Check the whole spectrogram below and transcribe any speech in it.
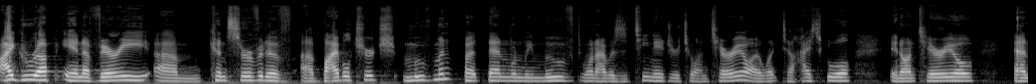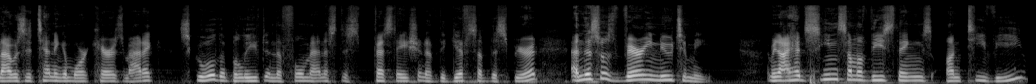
I grew up in a very um, conservative uh, Bible church movement, but then when we moved when I was a teenager to Ontario, I went to high school in Ontario, and I was attending a more charismatic school that believed in the full manifestation of the gifts of the Spirit. And this was very new to me. I mean, I had seen some of these things on TV,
